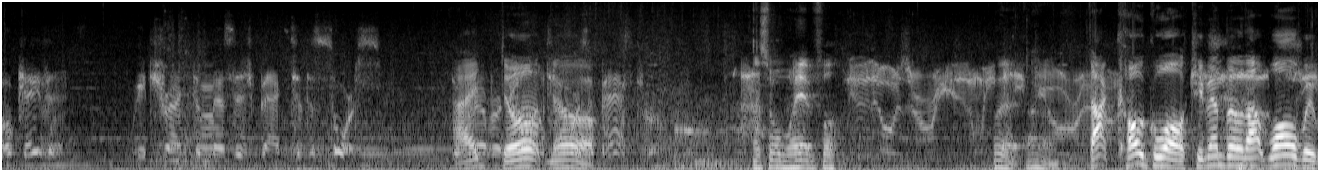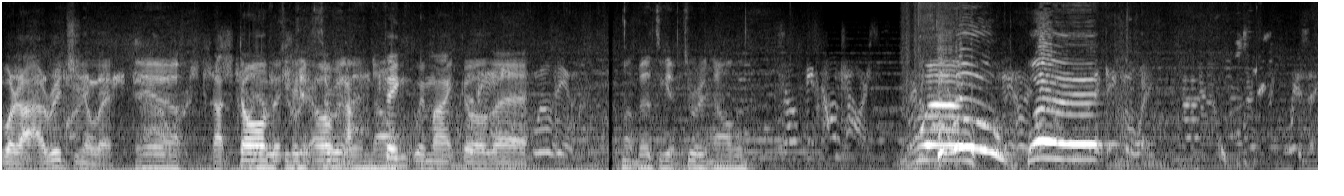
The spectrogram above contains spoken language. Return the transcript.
Okay then. We track the message back to the source. I don't know. towers it passed through. That's what I'm waiting for. Knew there was a reason we Wait, keep hang you on. around. That cog wall. Can you remember that wall we were at originally? Yeah. That door Yeah, we that can didn't get through open. it then I now. think we might go there. We'll do. Might be able to get through it now then. Whoa! Whoa! Take them away. Wait a sec.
